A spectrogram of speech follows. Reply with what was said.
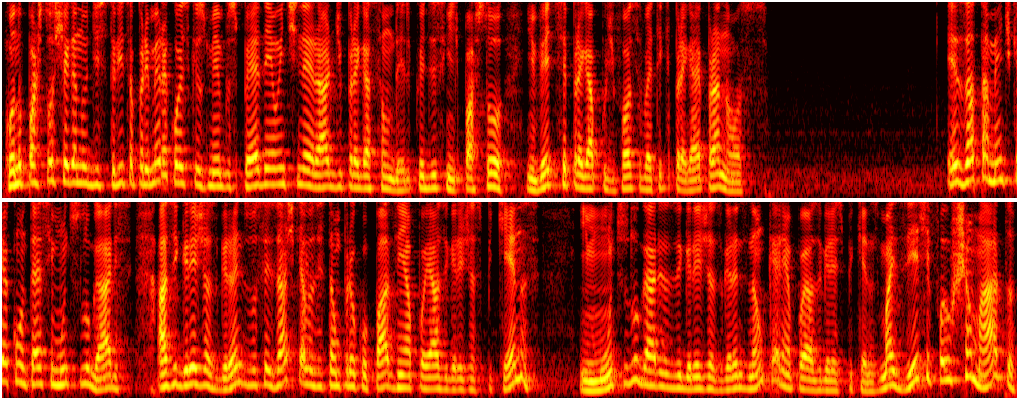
Quando o pastor chega no distrito, a primeira coisa que os membros pedem é o itinerário de pregação dele, porque ele diz o seguinte: Pastor, em vez de você pregar por de fora, você vai ter que pregar é para nós exatamente o que acontece em muitos lugares. As igrejas grandes, vocês acham que elas estão preocupadas em apoiar as igrejas pequenas? Em muitos lugares, as igrejas grandes não querem apoiar as igrejas pequenas, mas esse foi o chamado.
